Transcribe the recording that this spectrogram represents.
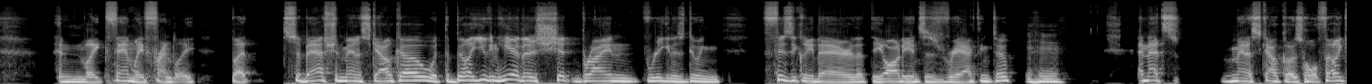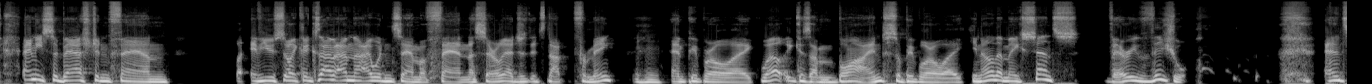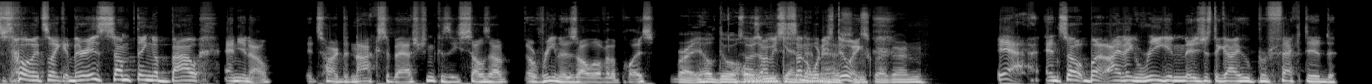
and like family friendly. But Sebastian Maniscalco with the bill, you can hear there's shit Brian Regan is doing physically there that the audience is reacting to Mhm. and that's Maniscalco's whole thing. Like any Sebastian fan, if you so like, because I'm not, I wouldn't say I'm a fan necessarily. I just it's not for me. Mhm. And people are like, well, because I'm blind, so people are like, you know, that makes sense. Very visual. and so it's like there is something about, and you know, it's hard to knock Sebastian because he sells out arenas all over the place. Right. He'll do a So whole there's obviously some of at what he's Madison doing. Square Garden. Yeah. And so, but I think Regan is just a guy who perfected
